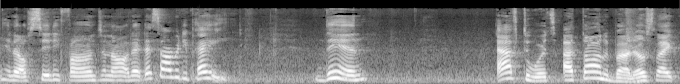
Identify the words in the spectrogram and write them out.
you know city funds and all that that's already paid. Then afterwards i thought about it. I was like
